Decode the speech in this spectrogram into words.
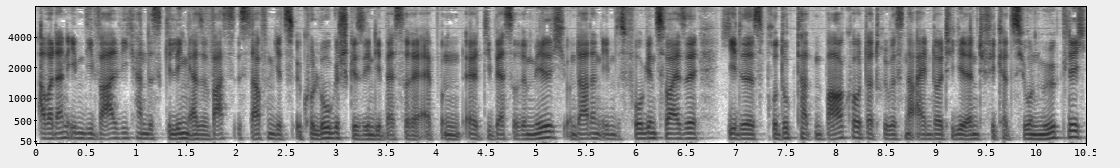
Aber dann eben die Wahl, wie kann das gelingen? Also was ist davon jetzt ökologisch gesehen die bessere App und äh, die bessere Milch? Und da dann eben das Vorgehensweise, jedes Produkt hat einen Barcode, darüber ist eine eindeutige Identifikation möglich.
